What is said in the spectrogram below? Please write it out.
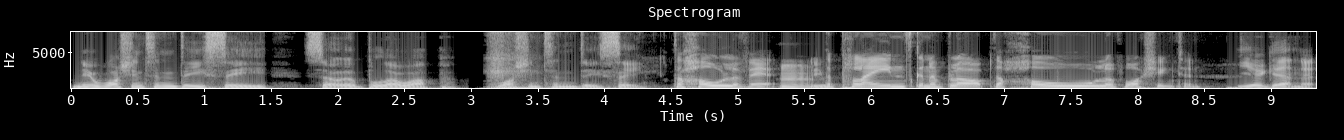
near Washington, D.C., so it'll blow up Washington, D.C. The whole of it. Hmm. The plane's going to blow up the whole of Washington. You're getting it.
